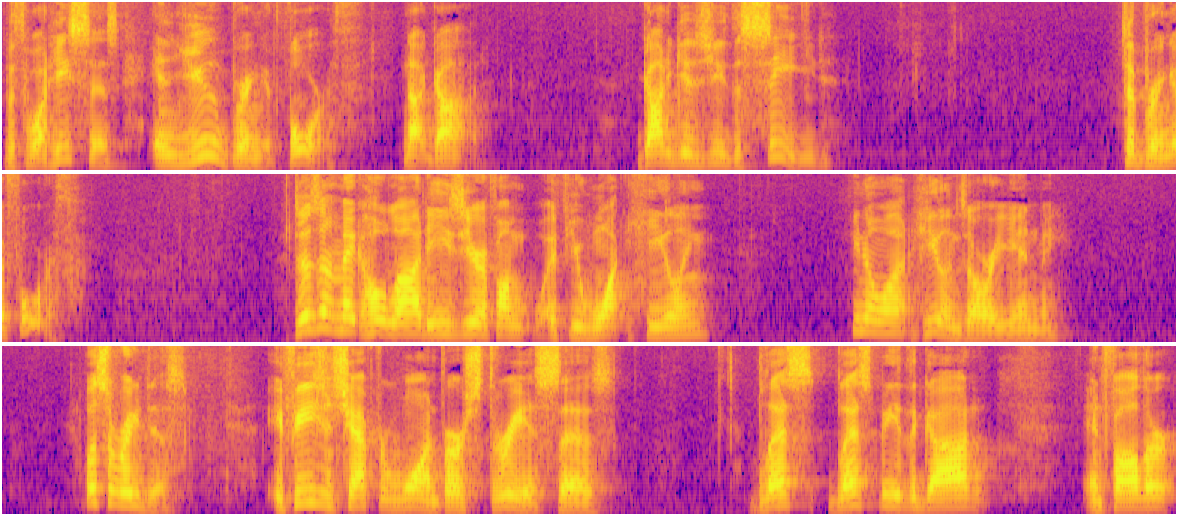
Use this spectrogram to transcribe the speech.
with what he says, and you bring it forth, not God. God gives you the seed to bring it forth. Doesn't it make a whole lot easier if, I'm, if you want healing? You know what? Healing's already in me. Let's read this. Ephesians chapter 1, verse 3, it says, Blessed, blessed be the God and Father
